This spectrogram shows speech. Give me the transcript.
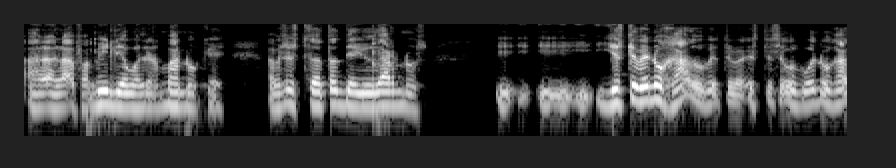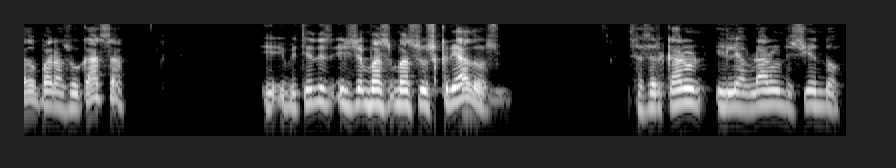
a, la familia o al hermano que a veces tratan de ayudarnos. Y, y este ve enojado, este, este se volvió enojado para su casa y, ¿me entiendes? Y más, más sus criados se acercaron y le hablaron diciendo,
